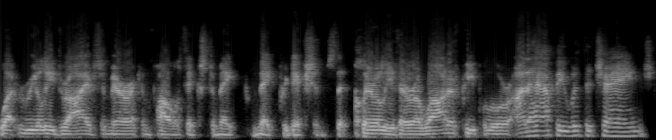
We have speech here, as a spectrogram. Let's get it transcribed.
what really drives American politics to make make predictions. That clearly there are a lot of people who are unhappy with the change.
